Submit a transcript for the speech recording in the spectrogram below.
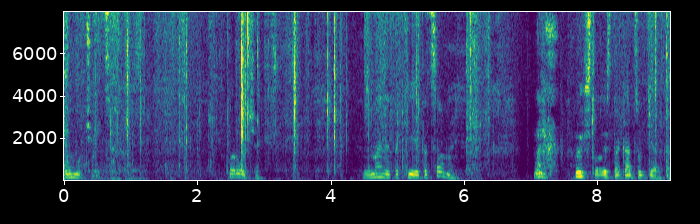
помучається. Коротше, з мене такий этот самий. У мене вийшла ось така цукерка.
